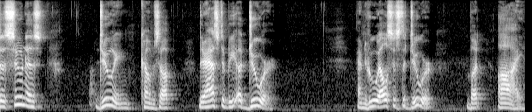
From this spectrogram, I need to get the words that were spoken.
as soon as doing comes up, there has to be a doer. And who else is the doer but I?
